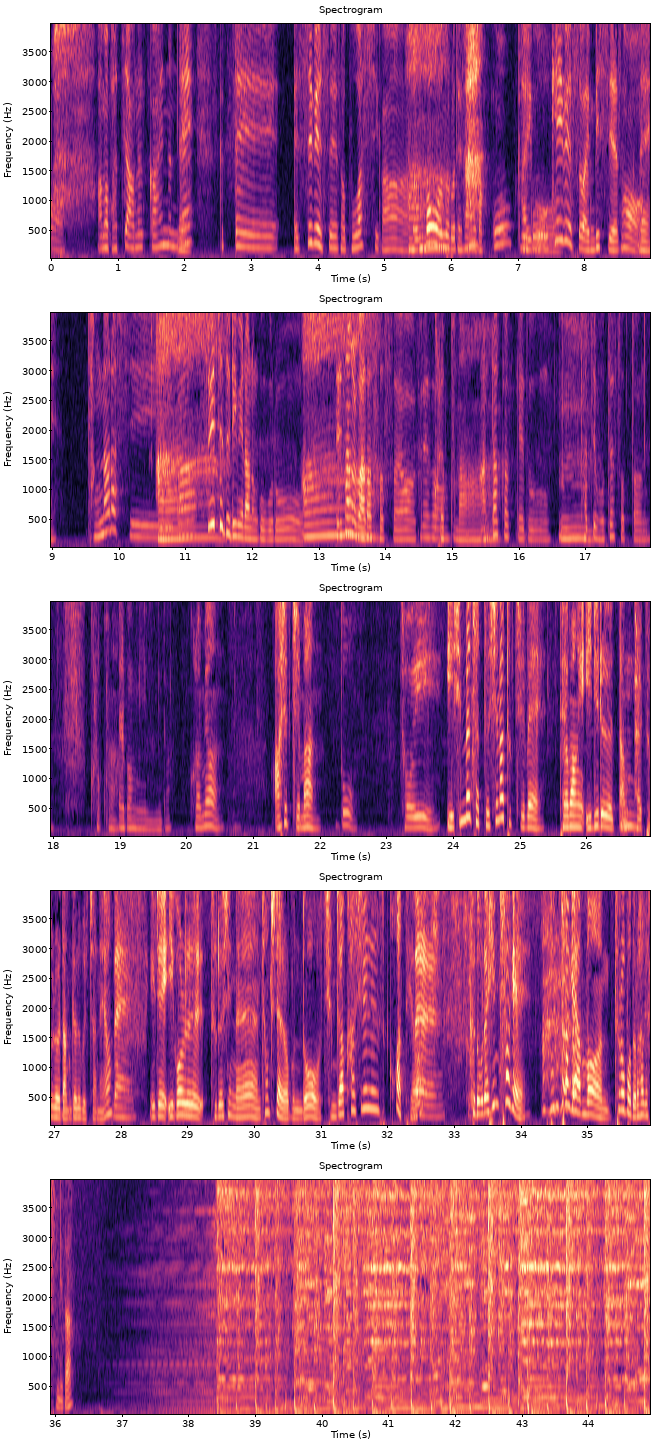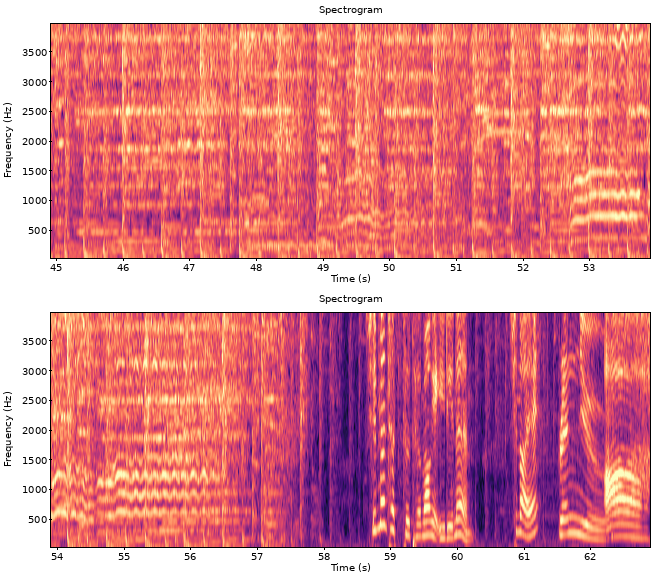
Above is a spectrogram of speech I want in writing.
아마 받지 않을까 했는데 네. 그때 SBS에서 보아 씨가 아. Number One으로 대상을 받고 그리고 아이고. KBS와 MBC에서 네. 장나라 씨가 아. Sweet Dream이라는 곡으로 아. 대상을 받았었어요. 그래서 그랬구나. 안타깝게도 음. 받지 못했었던 그렇구나. 앨범입니다. 그러면 아쉽지만 또 저희 이 신변 차트 신화 특집의 대망의 1위를 음. 발표를 남겨두고 있잖아요. 네. 이제 이걸 들으시는 청취자 여러분도 짐작하실 것 같아요. 네. 그 노래 힘차게 힘차게 한번 틀어보도록 하겠습니다. 실면 차트 대망의 1위는 신화의 Brand New. 아,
